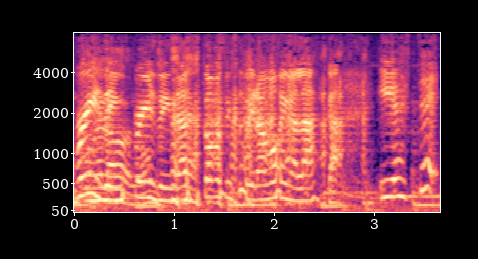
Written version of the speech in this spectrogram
freezing, freezing, that's como si estuviéramos en Alaska. Y este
